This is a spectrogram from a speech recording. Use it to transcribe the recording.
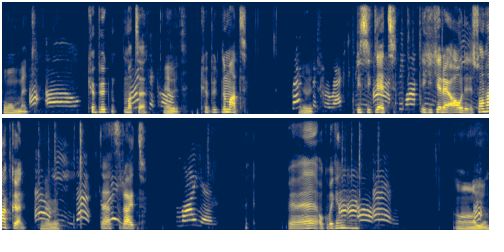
Format. Köpük matı. Evet. Köpüklü mat. Evet. Bisiklet. İki kere AO dedi. Son hakkın. Evet. That's right. Ve oku bakayım. Ayın.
